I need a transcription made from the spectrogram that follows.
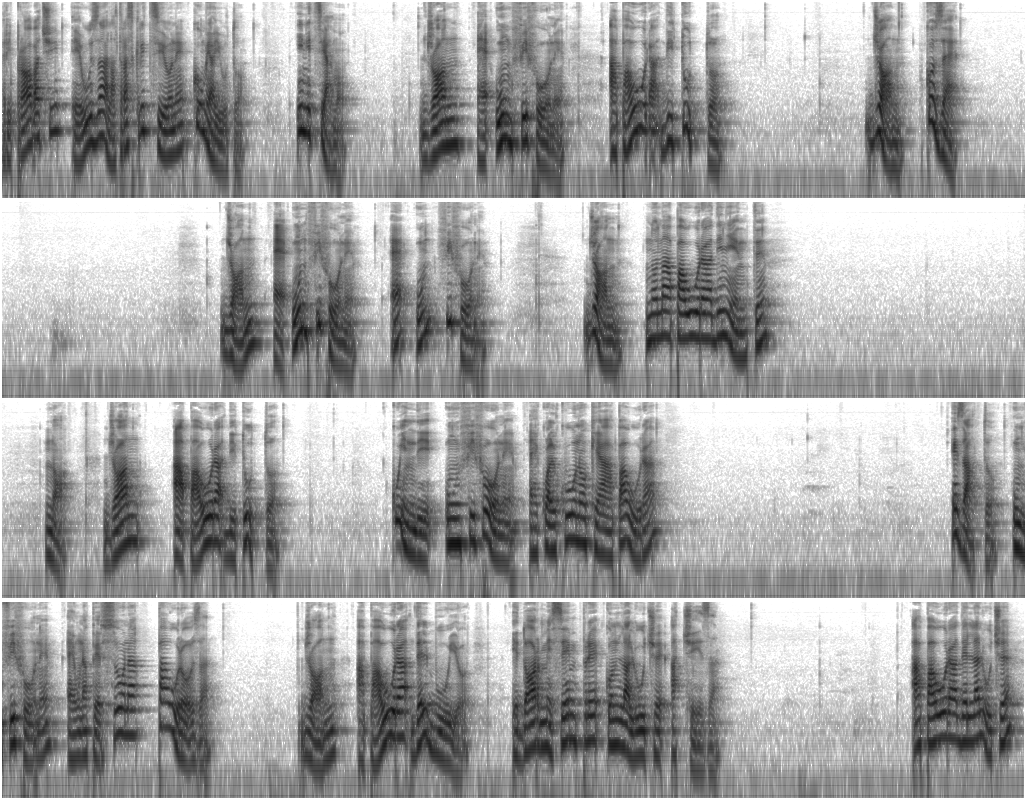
Riprovaci e usa la trascrizione come aiuto. Iniziamo. John è un fifone. Ha paura di tutto. John, cos'è? John è un fifone. È un fifone. John non ha paura di niente? No, John ha paura di tutto. Quindi un fifone è qualcuno che ha paura? Esatto, un fifone è una persona paurosa. John ha paura del buio e dorme sempre con la luce accesa. Ha paura della luce?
